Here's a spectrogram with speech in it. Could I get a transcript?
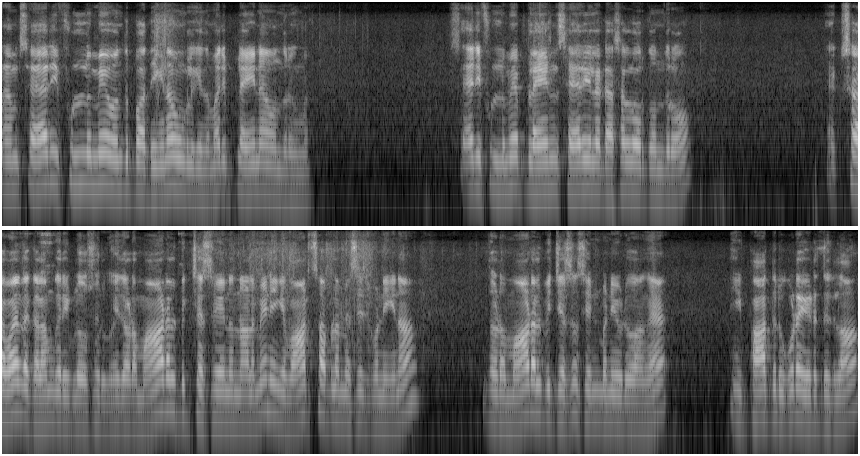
ma'am saree ஃபுல்லுமே வந்து பார்த்தீங்கன்னா உங்களுக்கு இந்த மாதிரி ப்ளைனாக வந்துடுங்க மேம் சேரீ ஃபுல்லுமே ப்ளைன் சேரீயில் டசல் ஒர்க் வந்துடும் எக்ஸ்ட்ராவாக இந்த கலம்கரி ப்ளவுஸ் இருக்கும். இதோட மாடல் பிக்சர்ஸ் வேணும்னாலுமே நீங்கள் வாட்ஸ்அப்பில் மெசேஜ் பண்ணிங்கன்னா இதோட மாடல் பிக்சர்ஸும் சென்ட் பண்ணி விடுவாங்க. நீங்கள் பார்த்துட்டு கூட எடுத்துக்கலாம்.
